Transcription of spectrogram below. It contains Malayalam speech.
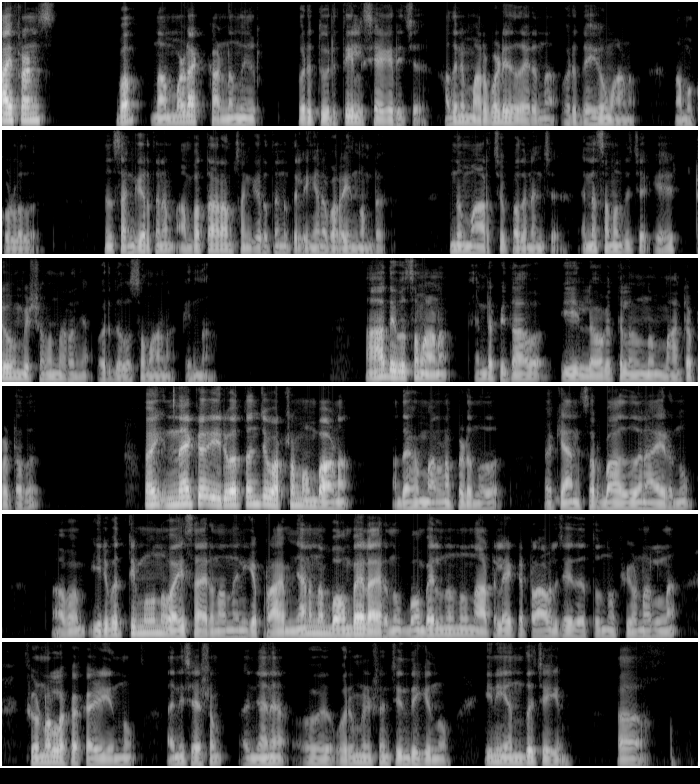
ഹായ് ഫ്രണ്ട്സ് അപ്പം നമ്മുടെ കണ്ണുനീർ ഒരു തുരുത്തിയിൽ ശേഖരിച്ച് അതിന് മറുപടി തരുന്ന ഒരു ദൈവമാണ് നമുക്കുള്ളത്. സങ്കീർത്തനം അമ്പത്താറാം സങ്കീർത്തനത്തിൽ ഇങ്ങനെ പറയുന്നുണ്ട്. ഇന്ന് മാർച്ച് പതിനഞ്ച്. എന്നെ സംബന്ധിച്ച് ഏറ്റവും വിഷമം നിറഞ്ഞ ഒരു ദിവസമാണ് ഇന്ന്. ആ ദിവസമാണ് എന്റെ പിതാവ് ഈ ലോകത്തിൽ നിന്നും മാറ്റപ്പെട്ടത്. ഇന്നേക്ക് ഇരുപത്തഞ്ച് വർഷം മുമ്പാണ് അദ്ദേഹം മരണപ്പെടുന്നത്. ക്യാൻസർ ബാധിതനായിരുന്നു. അപ്പം ഇരുപത്തിമൂന്ന് വയസ്സായിരുന്നു അന്ന് എനിക്ക് പ്രായം. ഞാനന്ന് ബോംബെയിലായിരുന്നു. ബോംബെയിൽ നിന്ന് നാട്ടിലേക്ക് ട്രാവൽ ചെയ്ത് എത്തുന്നു ഫ്യൂണറലിന് ഫ്യൂണറലൊക്കെ കഴിയുന്നു. അതിനുശേഷം ഞാൻ ഒരു നിമിഷം ചിന്തിക്കുന്നു ഇനി എന്ത് ചെയ്യും?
